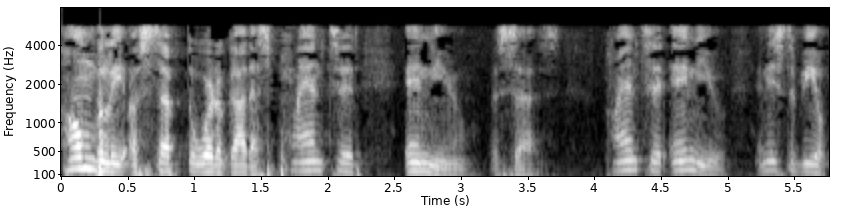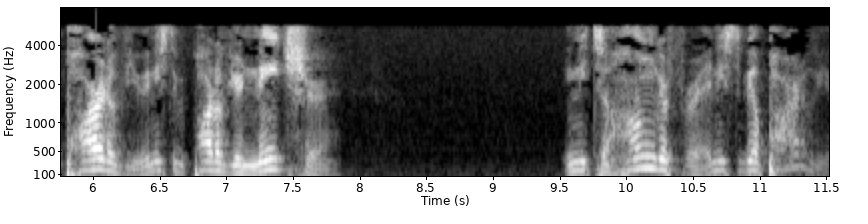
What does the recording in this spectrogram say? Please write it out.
Humbly accept the word of God that's planted in you, it says. Planted in you. It needs to be a part of you. It needs to be part of your nature. You need to hunger for it. It needs to be a part of you.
